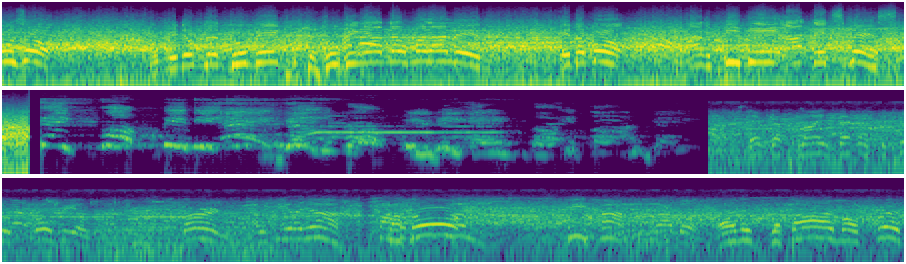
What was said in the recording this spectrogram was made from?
puso. Uminom ng tubig, hubingan ng malalim. Ito po, ang PBA at its best. They've got 9 seconds to shoot. Schofield. Turn. Ang tira niya. Pasok! Piha. Rado. And it's the time of Fred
